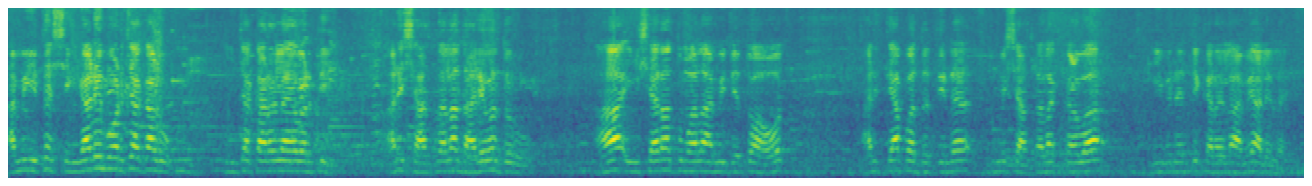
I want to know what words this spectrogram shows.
आम्ही इथं शिंगाडे मोर्चा काढू. तुमच्या कार्यालयावरती आणि शासनाला धारेवर धरू हा इशारा तुम्हाला आम्ही देतो आहोत. आणि त्या पद्धतीनं तुम्ही शासनाला कळवा ही विनंती करायला आम्ही आलेलो आहे.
